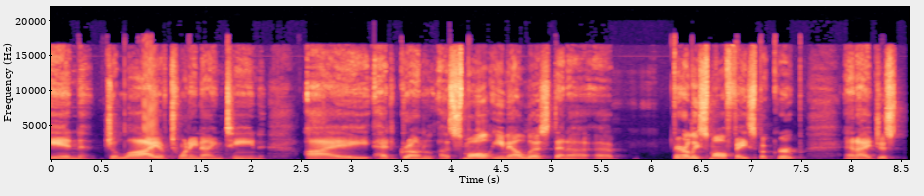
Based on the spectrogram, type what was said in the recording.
in July of 2019, I had grown a small email list and a, a fairly small Facebook group. And I just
